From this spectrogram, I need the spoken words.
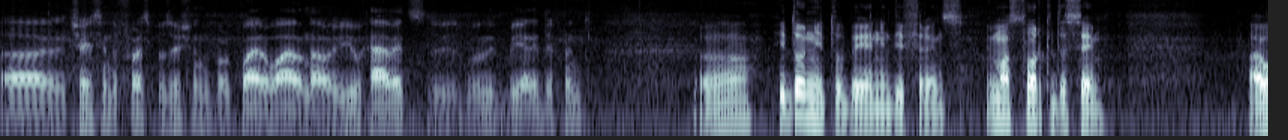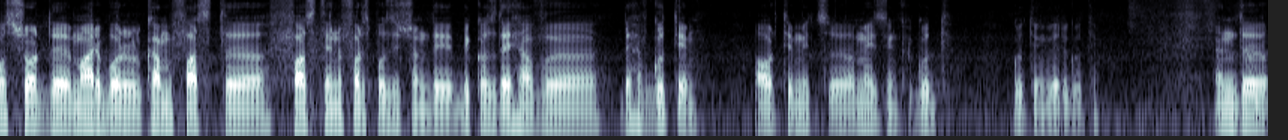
uh, chasing the first position for quite a while now. You have it. Will it be any different? Uh, it don't need to be any difference. We must work the same. I was sure the Maribor will come fast, uh, fast in the first position they, because they have uh, they have good team. Our team it's uh, amazing, good, good team, very good team. And uh,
